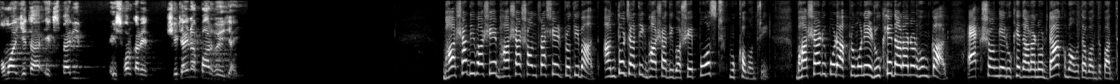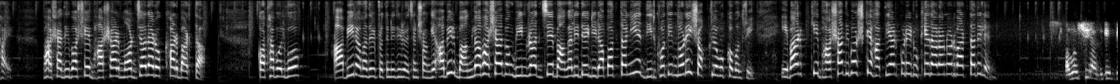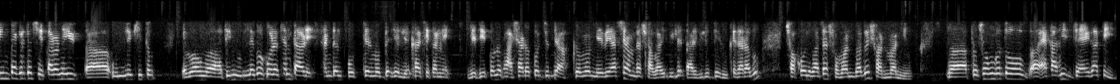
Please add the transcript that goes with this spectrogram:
সময় যেটা এক্সপায়ারি এই সরকারের, সেটাই না পার হয়ে যায়। ভাষা দিবসে ভাষা সন্ত্রাসের প্রতিবাদ। আন্তর্জাতিক ভাষা দিবসে পোস্ট মুখ্যমন্ত্রীর। ভাষার উপর আক্রমণে রুখে দাঁড়ানোর হুঙ্কার। একসঙ্গে রুখে দাঁড়ানোর ডাক মমতা বন্দ্যোপাধ্যায়। ভাষা দিবসে ভাষার মর্যাদা রক্ষার বার্তা। কথা বলব, আবির আমাদের প্রতিনিধি রয়েছেন সঙ্গে। আবির, বাংলা ভাষা এবং ভিন রাজ্যে বাঙালিদের নিরাপত্তা নিয়ে দীর্ঘদিন ধরেই সক্রিয় মুখ্যমন্ত্রী। এবার কি ভাষা দিবসকে হাতিয়ার করে রুখে দাঁড়ানোর বার্তা দিলেন? অবশ্যই, আজকের দিনটাকে তো সে কারণেই উল্লেখিত। এবং তিনি উল্লেখও করেছেন তার স্ট্যান্ডার্ড পোস্টের মধ্যে যে লেখা সেখানে যে যে কোনো ভাষার ওপর যদি আক্রমণ নেমে আসে, আমরা সবাই মিলে তার বিরুদ্ধে রুখে দাঁড়াবো। সকল ভাষা সমানভাবে সম্মানীয়। প্রসঙ্গত একাধিক জায়গাতেই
